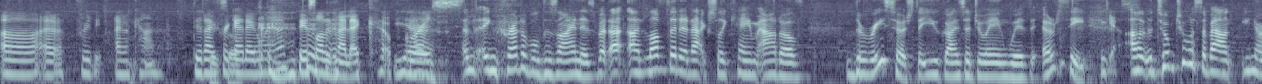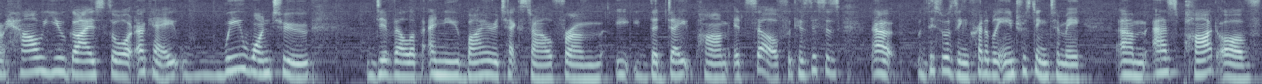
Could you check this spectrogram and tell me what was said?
uh, pretty, uh, I can't did I forget anyone? Faisal Malek, of yeah. course. And incredible designers, but I, I, love that it actually came out of the research that you guys are doing with Irthi. Yes. Uh, talk to us about, you know, how you guys thought, okay, we want to develop a new biotextile from e- the date palm itself because this is uh, this was incredibly interesting to me um, as part of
